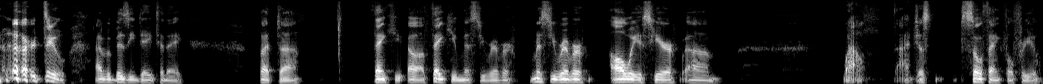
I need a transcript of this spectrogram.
or two. I have a busy day today. But uh thank you. Oh, thank you, Misty River. Misty River, always here. Um wow. I just so thankful for you,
